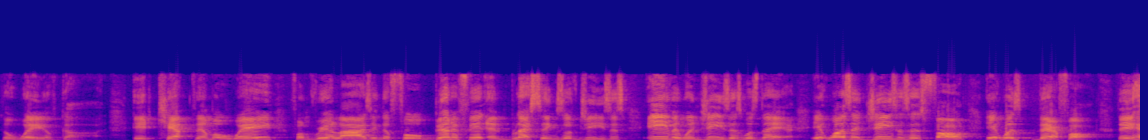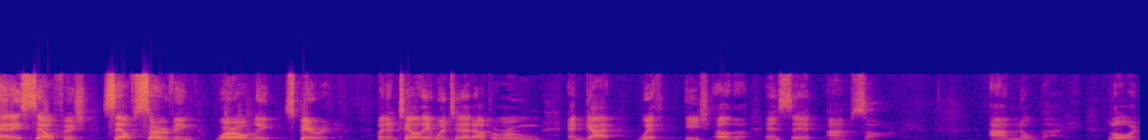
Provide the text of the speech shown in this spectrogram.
the way of God. It kept them away from realizing the full benefit and blessings of Jesus, even when Jesus was there. It wasn't Jesus' fault, it was their fault. They had a selfish, self serving, worldly spirit. But until they went to that upper room and got with each other and said, I'm sorry, I'm nobody. Lord,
